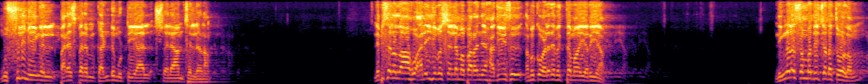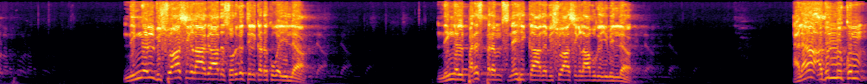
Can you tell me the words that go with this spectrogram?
മുസ്ലിമീങ്ങൾ പരസ്പരം കണ്ടുമുട്ടിയാൽ സലാം ചെല്ലണം. നബി സല്ലല്ലാഹു അലൈഹി പറഞ്ഞ ഹദീസ് നമുക്ക് വളരെ വ്യക്തമായി അറിയാം. നിങ്ങളെ സംബന്ധിച്ചിടത്തോളം നിങ്ങൾ വിശ്വാസികളാകാതെ സ്വർഗത്തിൽ കടക്കുകയില്ല. നിങ്ങൾ പരസ്പരം സ്നേഹിക്കാതെ വിശ്വാസികളാവുകയുമില്ല. അല അതുല്ലുക്കും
